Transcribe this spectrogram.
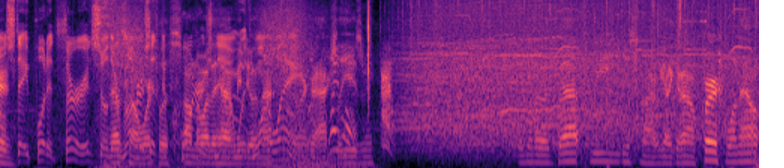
third. stay put at third, so they're That's not runners at the worthless. I don't know why they have me doing that. They're gonna actually use me. Another bat, please. Alright, we gotta get on first. One out.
